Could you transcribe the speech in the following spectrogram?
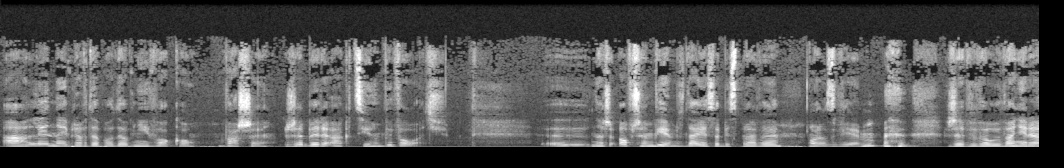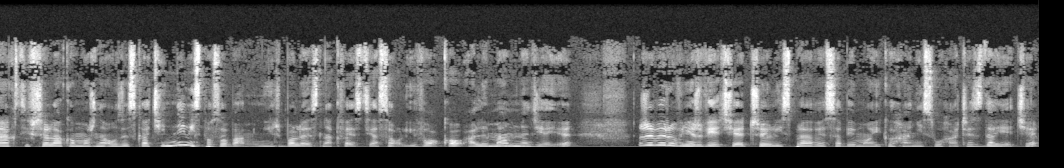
ale najprawdopodobniej w oko Wasze, żeby reakcję wywołać. Yy, znaczy, owszem, wiem, zdaję sobie sprawę oraz wiem, że wywoływanie reakcji wszelako można uzyskać innymi sposobami niż bolesna kwestia soli w oko, ale mam nadzieję, że Wy również wiecie, czyli sprawę sobie, moi kochani słuchacze, zdajecie,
